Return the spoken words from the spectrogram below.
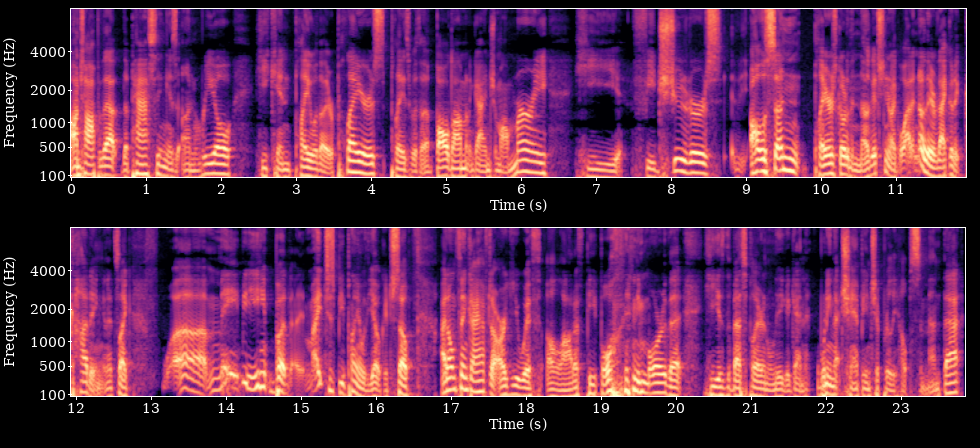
On top of that, the passing is unreal. He can play with other players, plays with a ball dominant guy in Jamal Murray. He feeds shooters. All of a sudden, players go to the Nuggets, and you're like, well, I didn't know they were that good at cutting. And it's like, uh, maybe, but it might just be playing with Jokic. So I don't think I have to argue with a lot of people anymore that he is the best player in the league. Again, winning that championship really helps cement that.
